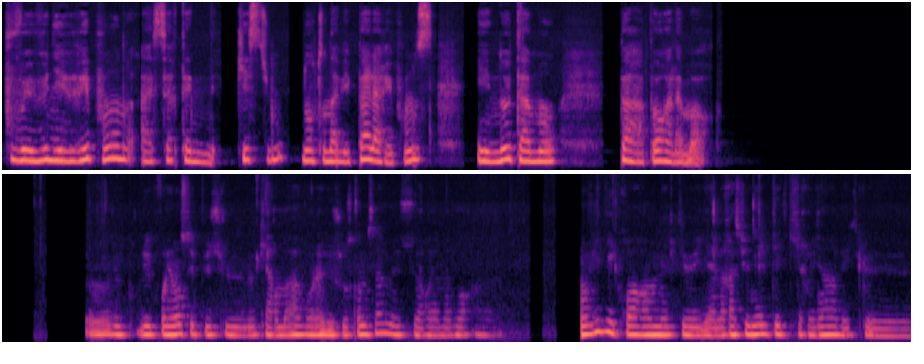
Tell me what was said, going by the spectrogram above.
pouvaient venir répondre à certaines questions dont on n'avait pas la réponse, et notamment par rapport à la mort? Euh, Les croyances, c'est plus le, karma, voilà, des choses comme ça, mais ça n'a rien à voir. Euh, envie d'y croire, hein, mais qu'il y a le rationnel peut-être qui revient avec le,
